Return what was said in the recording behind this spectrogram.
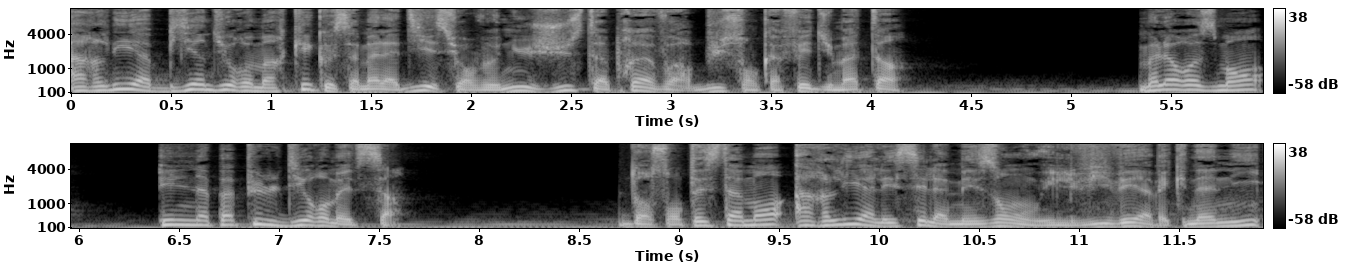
Harley a bien dû remarquer que sa maladie est survenue juste après avoir bu son café du matin. Malheureusement, il n'a pas pu le dire au médecin. Dans son testament, Harley a laissé la maison où il vivait avec Nanny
